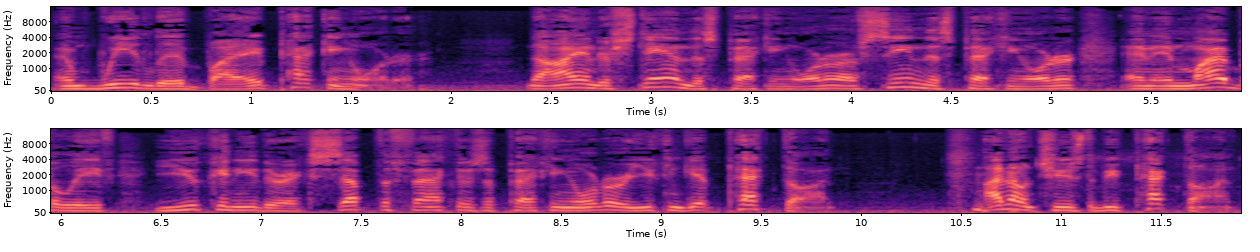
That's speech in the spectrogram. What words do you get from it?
and we live by a pecking order. Now, I understand this pecking order. I've seen this pecking order, and in my belief, you can either accept the fact there's a pecking order or you can get pecked on. I don't choose to be pecked on.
